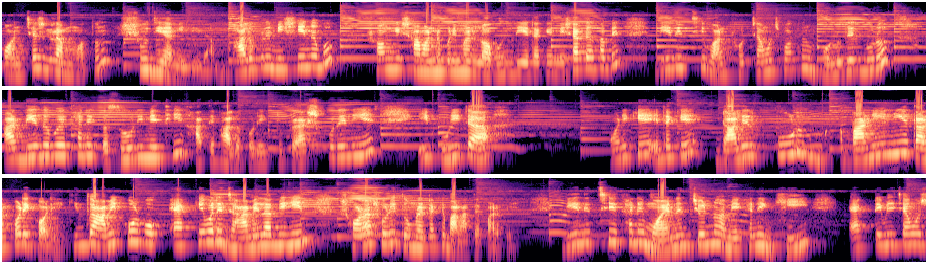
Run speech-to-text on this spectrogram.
পঞ্চাশ গ্রাম মতন সুজি আমি দিলাম। ভালো করে মিশিয়ে নেব। সঙ্গে সামান্য পরিমাণ লবণ দিয়ে এটাকে মেশাতে হবে। দিয়ে দিচ্ছি ওয়ান ফোর চামচ মতন হলুদের গুঁড়ো। আর দিয়ে দেবো এখানে কসৌরি মেথি, হাতে ভালো করে একটু ক্রাশ করে নিয়ে। এই পুরিটা অনেকে এটাকে ডালের পুর বানিয়ে নিয়ে তারপরে করে। কিন্তু আমি করব একেবারে ঝামেলাবিহীন। সরাসরি তোমরা এটাকে বানাতে পারবে। দিয়ে দিচ্ছি এখানে ময়নের জন্য আমি এখানে ঘি এক টেবিল চামচ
